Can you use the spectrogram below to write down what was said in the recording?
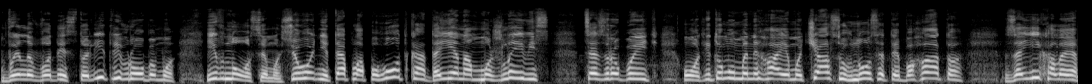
Вилив води 100 літрів робимо і вносимо. Сьогодні тепла погодка дає нам можливість це зробити. От, і тому ми не гаємо часу вносити багато. Заїхали е,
